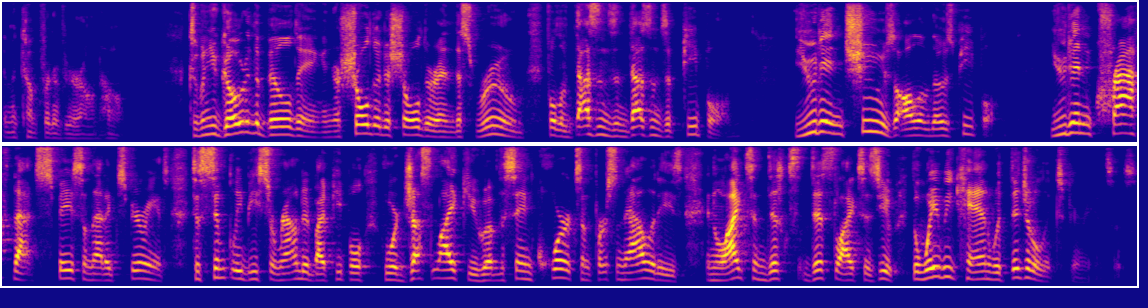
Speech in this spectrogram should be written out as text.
in the comfort of your own home. Because when you go to the building and you're shoulder to shoulder in this room full of dozens and dozens of people, you didn't choose all of those people. You didn't craft that space and that experience to simply be surrounded by people who are just like you, who have the same quirks and personalities and likes and dis- dislikes as you, the way we can with digital experiences.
